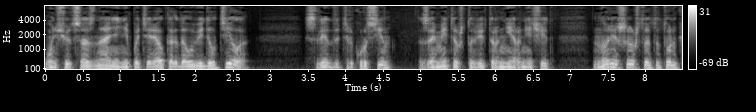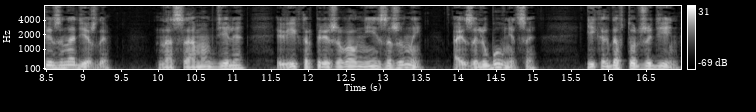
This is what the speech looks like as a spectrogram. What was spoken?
Он чуть сознание не потерял, когда увидел тело. Следователь Курсин заметил, что Виктор нервничает, но решил, что это только из-за надежды. На самом деле Виктор переживал не из-за жены, а из-за любовницы. И когда в тот же день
